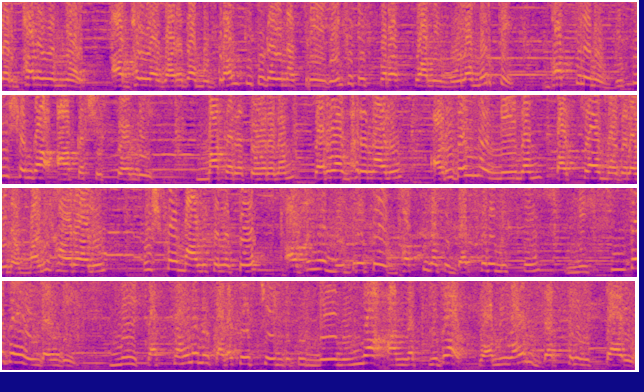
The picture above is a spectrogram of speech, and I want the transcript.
గర్భాలయంలో అభయ వరద ముద్రాంకితుడైన శ్రీ వెంకటేశ్వర స్వామి మూలమూర్తి భక్తులను విశేషంగా ఆకర్షిస్తోంది. మకర తోరణం సర్వాభరణాలు అరుదైన నీలం పచ్చ మొదలైన మణిహారాలు పుష్పమాలికలతో అభయ ముద్రతో భక్తులకు దర్శనమిస్తూ నిశ్చింతగా ఉండండి. మీ కష్టాలను కడతీర్చేందుకు నేనున్నా అన్నట్లుగా స్వామివారు దర్శనమిస్తారు.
